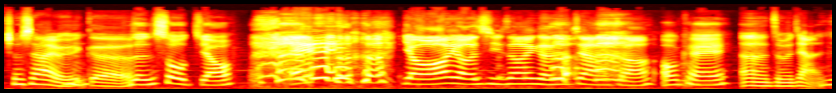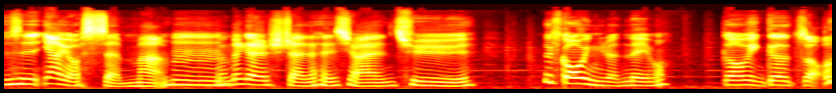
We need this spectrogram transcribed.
就是要有一个、嗯、人兽交。哎、欸，有有其中一个是这样子哦。OK，嗯，怎么讲？就是要有神嘛。嗯，有那个神很喜欢去，是勾引人类吗？勾引各种。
